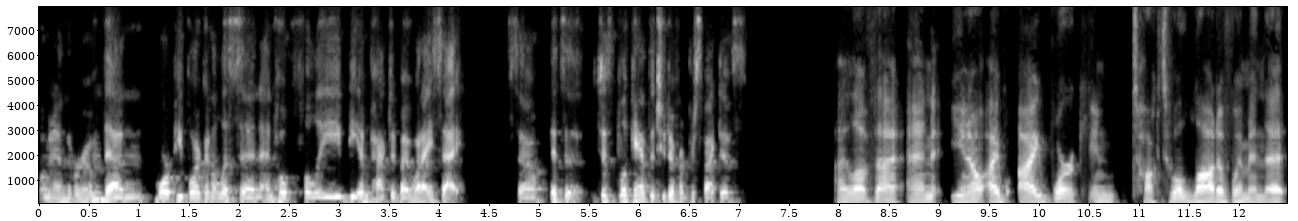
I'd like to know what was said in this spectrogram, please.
woman in the room, then more people are going to listen and hopefully be impacted by what I say. So it's a, just looking at the two different perspectives. I love that. And you know, I I work and talk to a lot of women that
